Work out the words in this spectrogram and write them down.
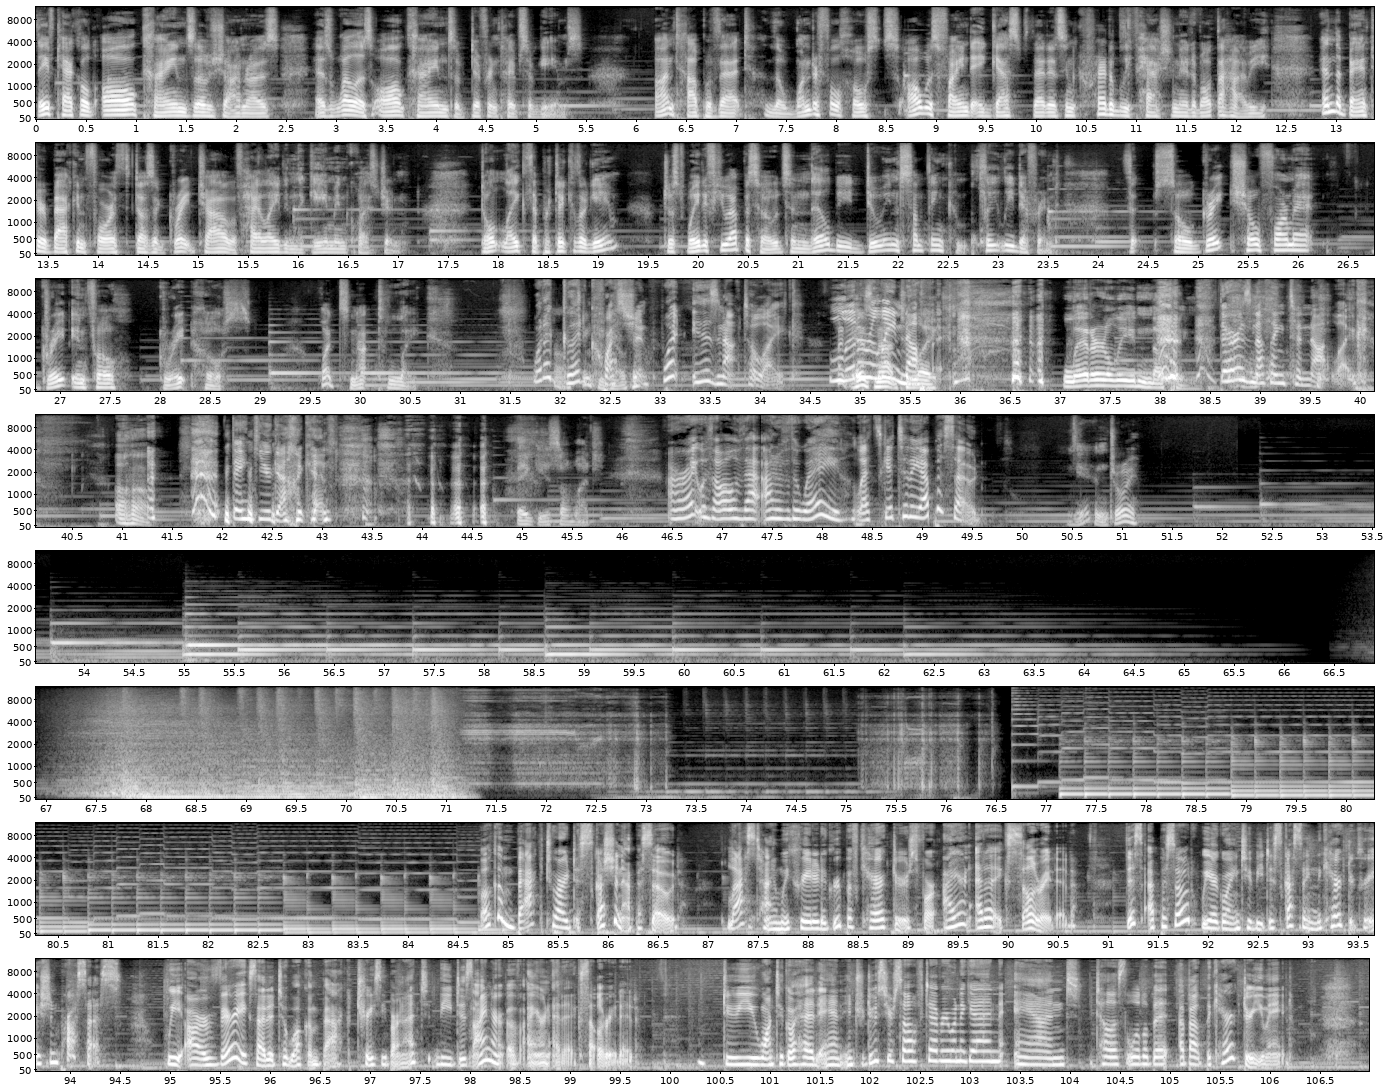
They've tackled all kinds of genres, as well as all kinds of different types of games. On top of that, the wonderful hosts always find a guest that is incredibly passionate about the hobby, and the banter back and forth does a great job of highlighting the game in question. Don't like the particular game? Just wait a few episodes and they'll be doing something completely different. so great show format, great info, great hosts. What's not to like? What a oh, good question. You, what is not to like? Literally not nothing. Like? Literally nothing. there is nothing to not like. Uh huh. Thank you, Gallican. Thank you so much. All right, with all of that out of the way, let's get to the episode. Yeah, enjoy. Welcome back to our discussion episode. Last time we created a group of characters for Iron Edda Accelerated. This episode, we are going to be discussing the character creation process. We are very excited to welcome back Tracy Barnett, the designer of Iron Edda Accelerated. Do you want to go ahead and introduce yourself to everyone again and tell us a little bit about the character you made?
